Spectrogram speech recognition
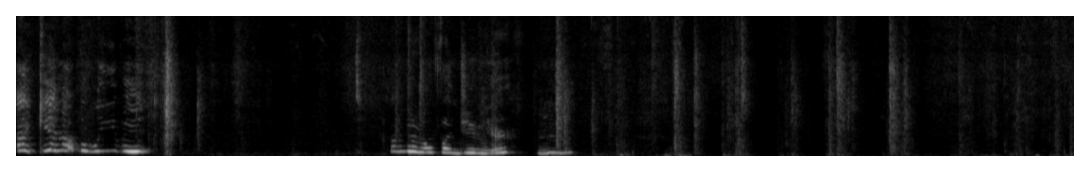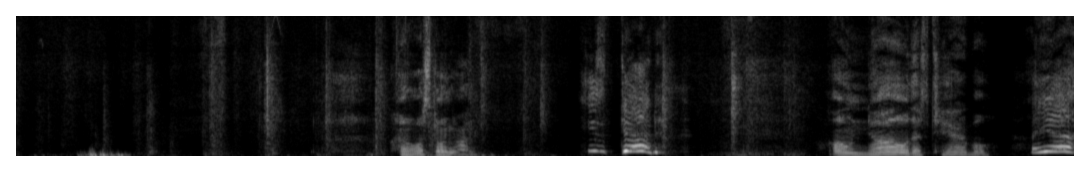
I cannot believe it. I'm gonna go find Junior. Hmm. Oh, what's going on? He's dead. Oh no, that's terrible. Yeah.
